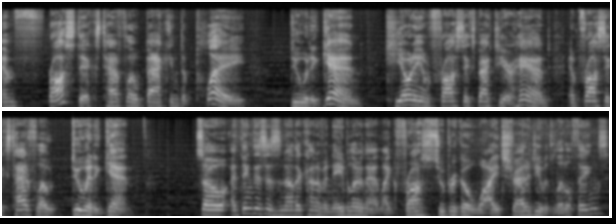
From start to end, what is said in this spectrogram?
and Frostix Tadflow back into play, do it again, Keone and Frostix back to your hand, and Frostix Tadflow, do it again. So I think this is another kind of enabler in that like Frost super go wide strategy with little things,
